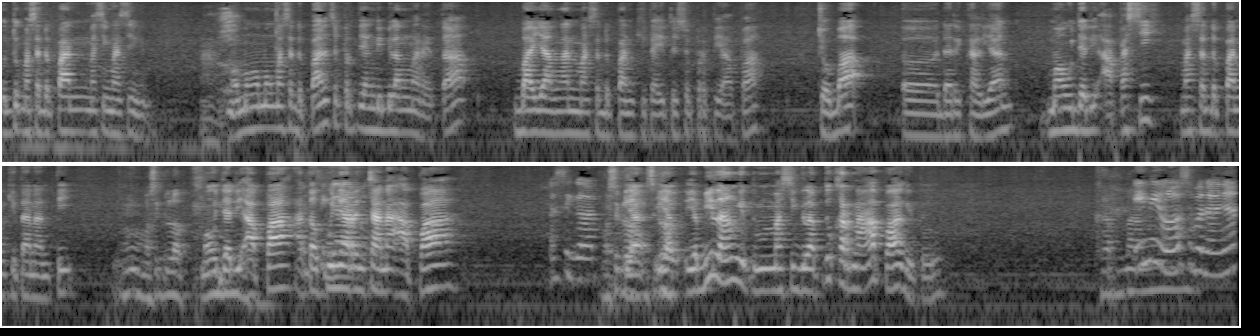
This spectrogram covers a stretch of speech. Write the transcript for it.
untuk masa depan masing-masing nah ngomong-ngomong masa depan seperti yang dibilang Mareta bayangan masa depan kita itu seperti apa coba eh, dari kalian mau jadi apa sih masa depan kita nanti hmm, masih gelap. mau jadi apa atau Masih punya gelap. rencana apa Masih gelap. Masih ya, gelap, masih ya gelap. ya bilang gitu masih gelap tuh karena apa gitu Karena Ini loh sebenarnya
